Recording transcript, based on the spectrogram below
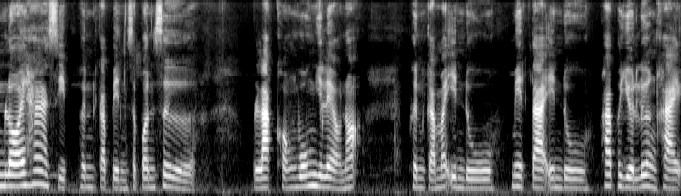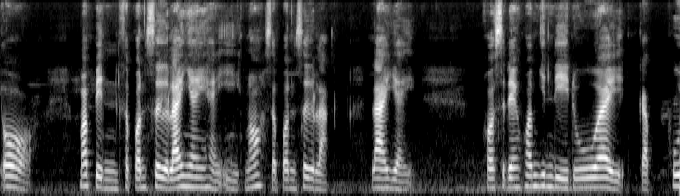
M150 เพิ่นก็เป็นสปอนเซอร์หลักของวงอยู่แล้วเนาะเพิ่นก็มาเอ็นดู เมตตาเอ็นดู ภาพยนตร์เรื่องคายอ้อมาเป็นสปอนเซอร์รายใหญ่ให้อีกเนาะสปอนเซอร์หลักรายใหญ่ ขอแสดงความยินดีด้วยกับผู้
